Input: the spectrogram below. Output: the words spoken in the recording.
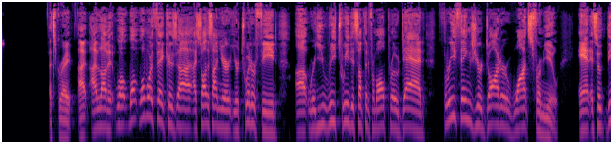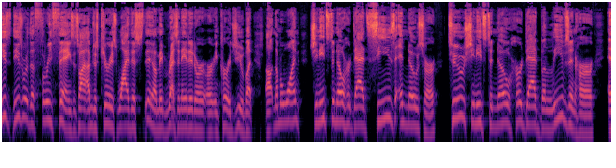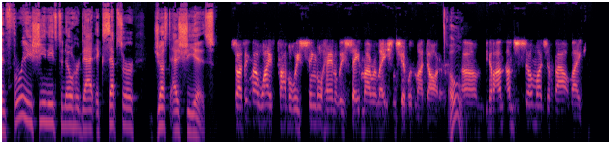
That's great. I, I love it. Well, one, one more thing, because uh, I saw this on your, your Twitter feed uh, where you retweeted something from All Pro Dad three things your daughter wants from you. And, and so these these were the three things. And so I'm just curious why this you know, maybe resonated or, or encouraged you. But uh, number one, she needs to know her dad sees and knows her. Two, she needs to know her dad believes in her. And three, she needs to know her dad accepts her just as she is. So I think my wife probably single-handedly saved my relationship with my daughter. Oh, um, you know, I'm I'm so much about like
